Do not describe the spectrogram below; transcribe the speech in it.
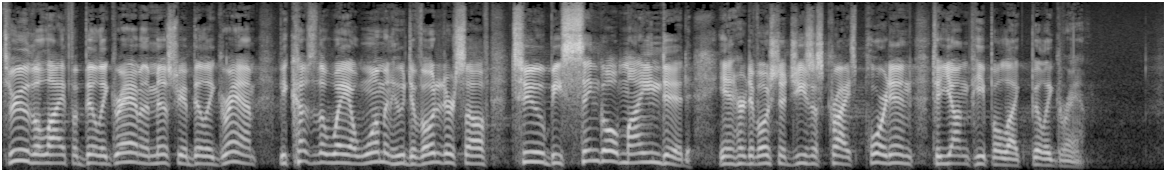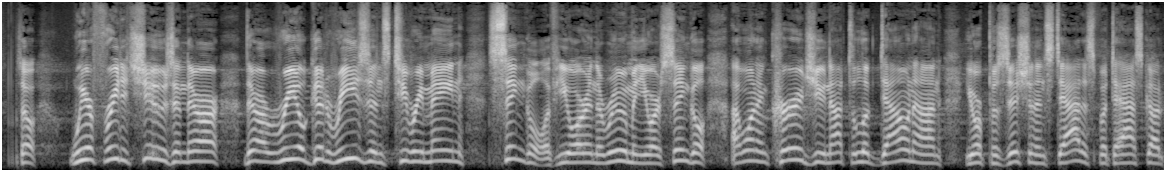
through the life of Billy Graham and the ministry of Billy Graham because of the way a woman who devoted herself to be single minded in her devotion to Jesus Christ poured into young people like Billy Graham. So we are free to choose, and there are, there are real good reasons to remain single. If you are in the room and you are single, I want to encourage you not to look down on your position and status, but to ask God,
